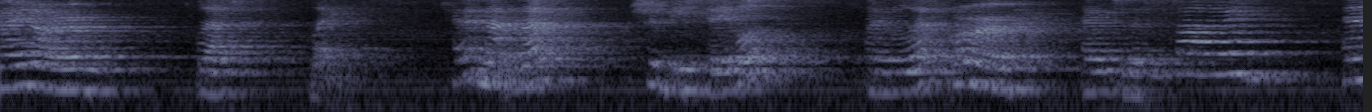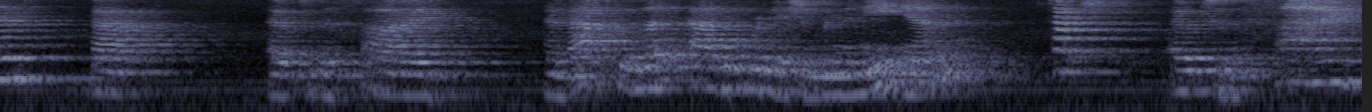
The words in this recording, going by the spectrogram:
right arm, left leg. Okay, and that left should be stable. My left arm out to the side and back, out to the side and back. So let's add the coordination. Bring the knee in, touch, out to the side,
